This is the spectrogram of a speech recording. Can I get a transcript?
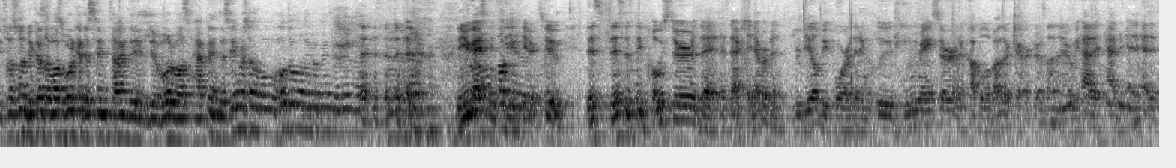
it was fun because I was working at the same time the, the vote was happening. The same so oh, hold on a little bit. Uh, uh, uh, now, you guys can see Okay. it here too. This, this is the poster that has actually never been revealed before that includes Moonracer and a couple of other characters on there. We had it, had, it- had it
